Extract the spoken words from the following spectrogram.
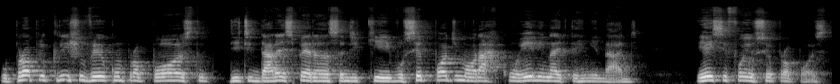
O próprio Cristo veio com o propósito de te dar a esperança de que você pode morar com Ele na eternidade. Esse foi o seu propósito.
